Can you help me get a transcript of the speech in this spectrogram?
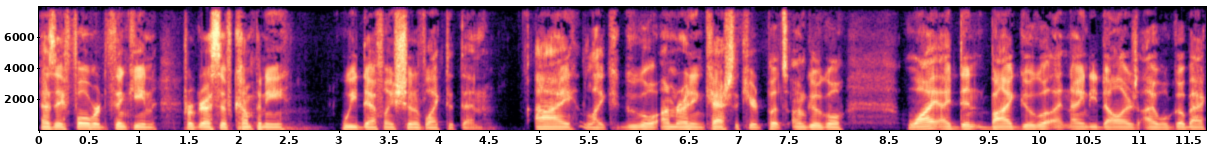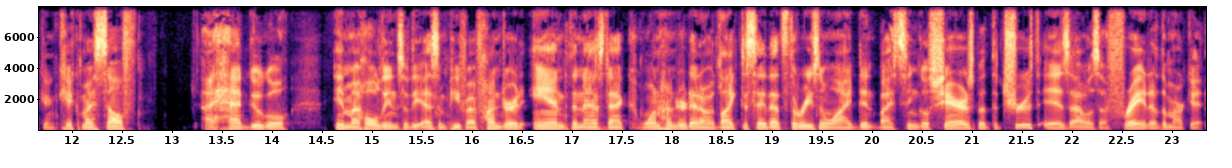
as a forward thinking, progressive company, we definitely should have liked it then. I like Google. I'm writing cash secured puts on Google. Why I didn't buy Google at $90, I will go back and kick myself. I had Google in my holdings of the S&P 500 and the Nasdaq 100 and I would like to say that's the reason why I didn't buy single shares, but the truth is I was afraid of the market.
